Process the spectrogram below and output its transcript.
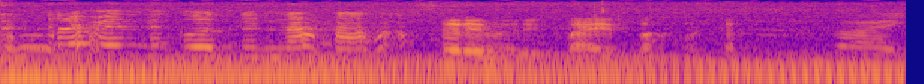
దూరం ఎందుకు వద్దున్నా? సరే మరి బాయ్ బాయ్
